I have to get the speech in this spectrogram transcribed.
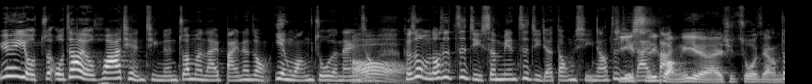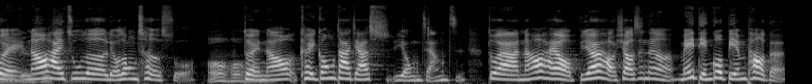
因为有专，我知道有花钱请人专门来摆那种燕王桌的那一种，哦、可是我们都是自己身边自己的东西，然后自己来摆。集思广益的来去做这样子。对，然后还租了流动厕所。哦。对，然后可以供大家使用这样子。对啊，然后还有比较好笑是那种没点过鞭炮的，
